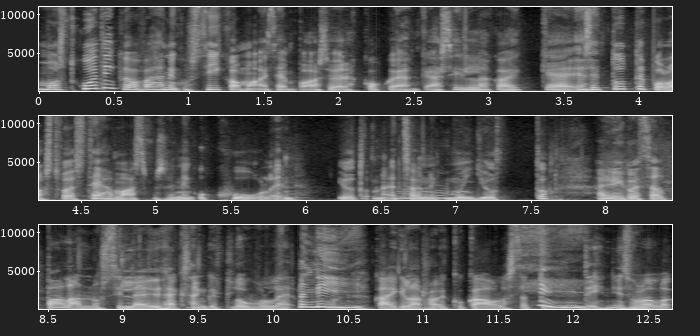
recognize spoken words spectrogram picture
musta kuitenkin on vähän niin kuin sikamaisempaa syödä koko ajan käsillä kaikkea. Ja sitten tuttipullosta voisi tehdä vaan semmoisen niin kuin coolin jutun, että se on mm. niin kuin mun juttu. Ai niin kuin, että sä oot palannut sille 90-luvulle, niin. kun kaikilla roikku kaulasta tutti, niin, niin sulla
